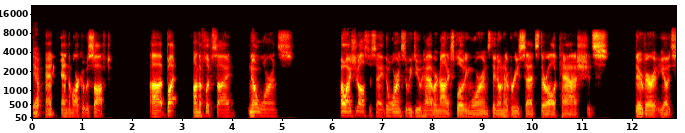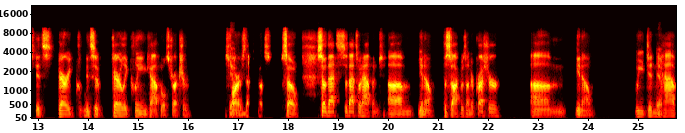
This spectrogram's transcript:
Yep. And and the market was soft. Uh, but on the flip side, no warrants. Oh, I should also say the warrants that we do have are not exploding warrants. They don't have resets. They're all cash. It's they're very, you know, it's it's very it's a fairly clean capital structure as far as that goes. So so that's so that's what happened. Um, you know, the stock was under pressure. Um, you know, we didn't yep. have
